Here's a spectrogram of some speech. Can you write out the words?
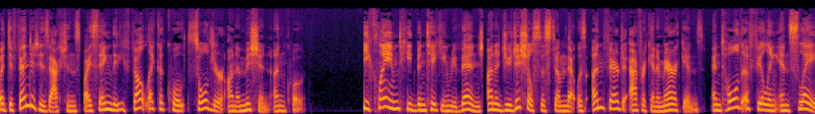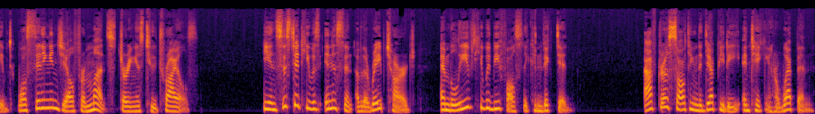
but defended his actions by saying that he felt like a quote soldier on a mission unquote. He claimed he'd been taking revenge on a judicial system that was unfair to African Americans and told of feeling enslaved while sitting in jail for months during his two trials. He insisted he was innocent of the rape charge and believed he would be falsely convicted. After assaulting the deputy and taking her weapon,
